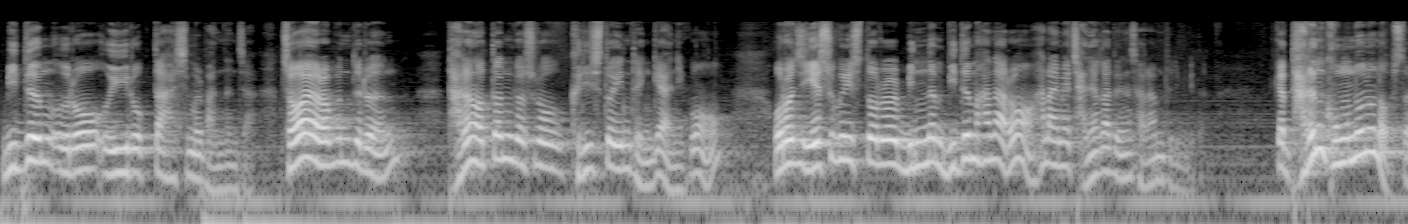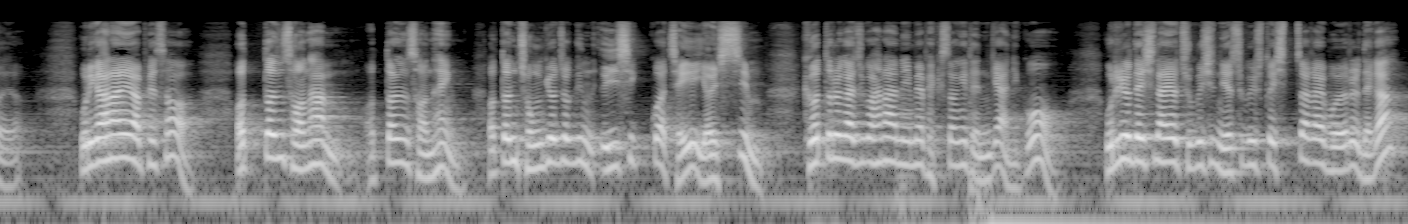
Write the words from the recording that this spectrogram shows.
믿음으로 의롭다 하심을 받는 자. 저와 여러분들은 다른 어떤 것으로 그리스도인 된 게 아니고 오로지 예수 그리스도를 믿는 믿음 하나로 하나님의 자녀가 되는 사람들입니다. 그러니까 다른 공로는 없어요. 우리가 하나님 앞에서 어떤 선함, 어떤 선행, 어떤 종교적인 의식과 제 열심 그것들을 가지고 하나님의 백성이 된 게 아니고 우리를 대신하여 죽으신 예수 그리스도의 십자가의 보혈을 내가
